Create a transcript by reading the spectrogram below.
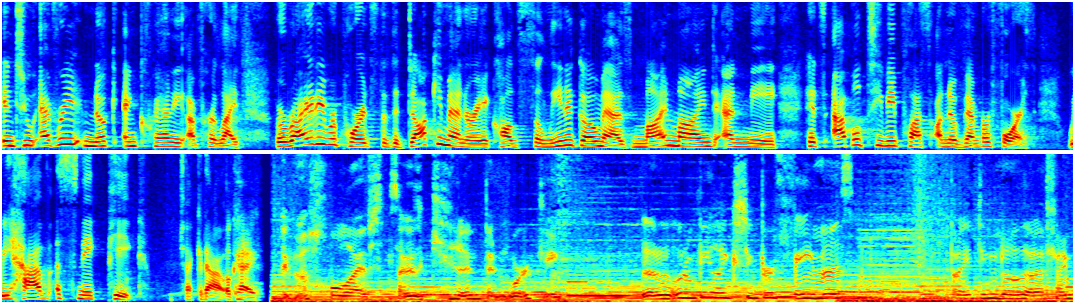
into every nook and cranny of her life. Variety reports that the documentary called Selena Gomez My Mind and Me hits Apple TV Plus on November 4th. We have a sneak peek. Check it out. Okay. Like my whole life since I was a kid, I've been working. I don't want to be like super famous, but I do know that if I'm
